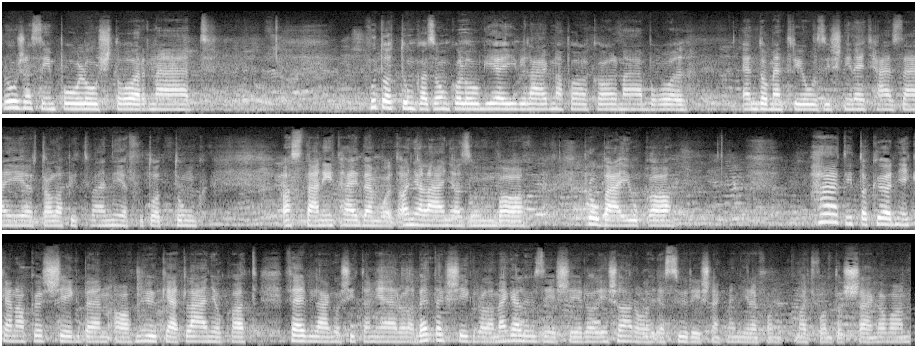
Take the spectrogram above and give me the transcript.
rózsaszín pólós tornát, futottunk az onkológiai világnap alkalmából, endometriózis Nyíregyházáért alapítványért futottunk, aztán itt helyben volt anyalányazumba, próbáljuk a Hát itt a környéken, a községben a nőket, lányokat felvilágosítani erről a betegségről, a megelőzéséről, és arról, hogy a szűrésnek mennyire font, nagy fontossága van.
